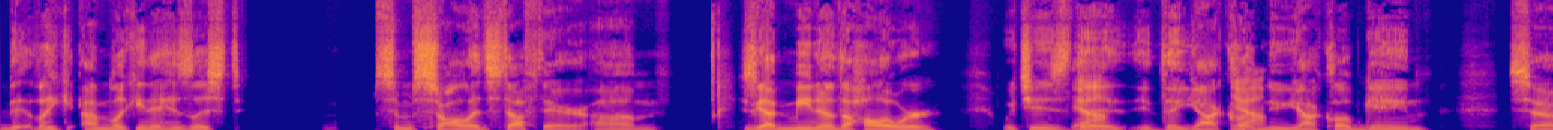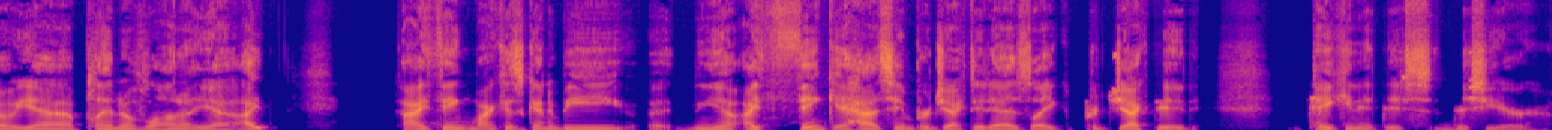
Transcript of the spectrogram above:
like I'm looking at his list, some solid stuff there. Um, he's got Mina the Hollower, which is the the yacht club, Yeah. new yacht club game. So yeah, Planet of Lana. Yeah, I I think Micah's going to be. Uh, you know, I think it has him projected as like projected taking it this this year.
